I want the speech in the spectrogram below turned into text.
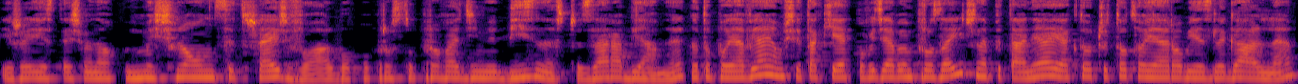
jeżeli jesteśmy no, myślący trzeźwo albo po prostu prowadzimy biznes czy zarabiamy, no to pojawiają się takie, powiedziałabym, prozaiczne pytania, jak to, czy to, co ja robię jest legalne.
